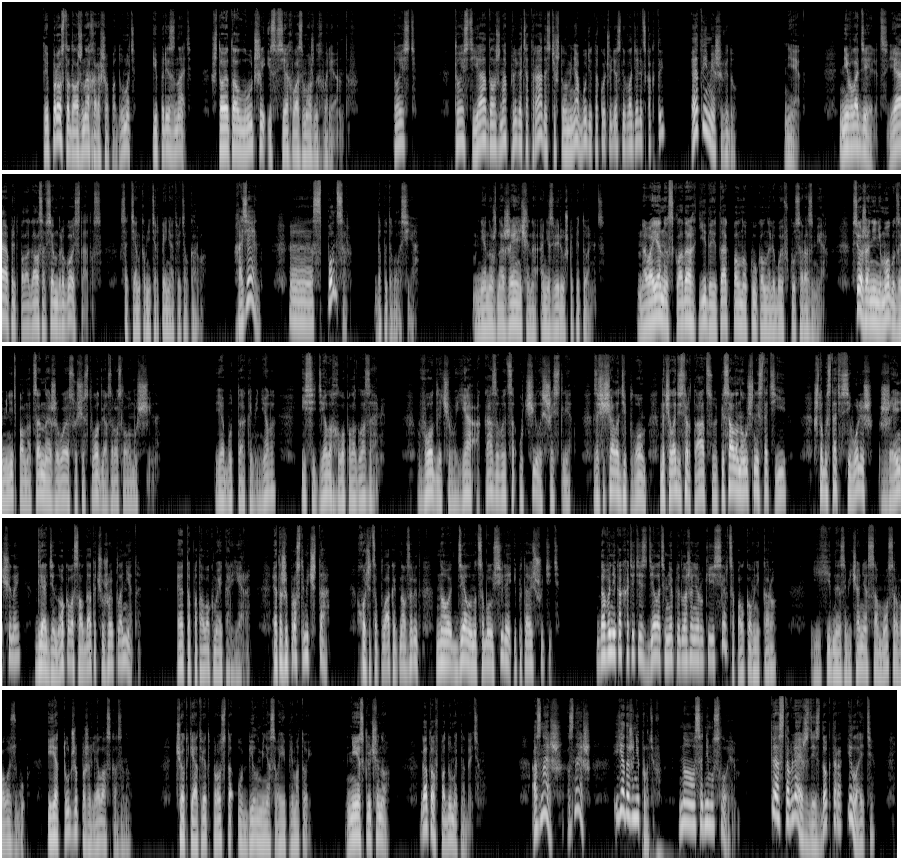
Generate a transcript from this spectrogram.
Ты просто должна хорошо подумать и признать, что это лучший из всех возможных вариантов. То есть то есть я должна прыгать от радости, что у меня будет такой чудесный владелец, как ты? Это имеешь в виду? Нет, не владелец. Я предполагал совсем другой статус. С оттенком нетерпения ответил Каро. Хозяин? Э спонсор? Допытывалась я. Мне нужна женщина, а не зверюшка-питомец. На военных складах гида и так полно кукол на любой вкус и размер. Все же они не могут заменить полноценное живое существо для взрослого мужчины. Я будто окаменела и сидела, хлопала глазами. Вот для чего я, оказывается, училась шесть лет. Защищала диплом, начала диссертацию, писала научные статьи, чтобы стать всего лишь женщиной для одинокого солдата чужой планеты. Это потолок моей карьеры. Это же просто мечта. Хочется плакать на взрыд, но делаю над собой усилия и пытаюсь шутить. «Да вы никак хотите сделать мне предложение руки и сердца, полковник Каро?» Ехидное замечание само сорвалось с губ, и я тут же пожалела о сказанном. Четкий ответ просто убил меня своей прямотой. «Не исключено. Готов подумать над этим». «А знаешь, знаешь, я даже не против, но с одним условием. Ты оставляешь здесь доктора и Лайти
